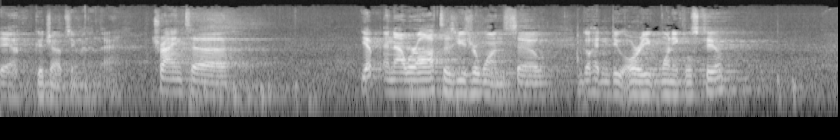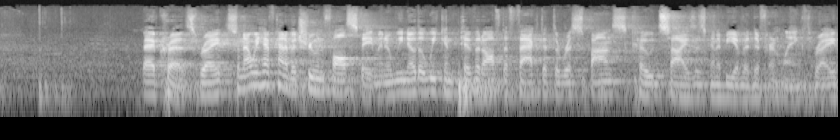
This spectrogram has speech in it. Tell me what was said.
yeah, good job zooming in there. Trying to, yep, and now we're off as user one. So go ahead and do or one equals two. Bad creds, right? So now we have kind of a true and false statement, and we know that we can pivot off the fact that the response code size is going to be of a different length, right?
